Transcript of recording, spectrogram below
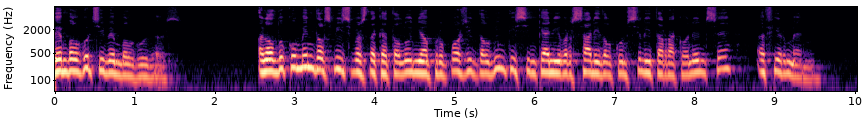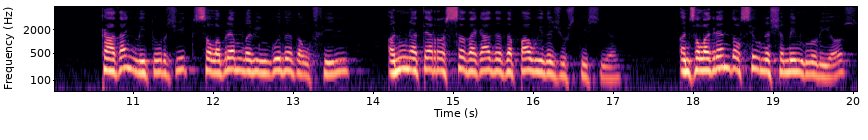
Benvolguts i benvolgudes. En el document dels bisbes de Catalunya a propòsit del 25è aniversari del Concili Tarraconense afirmem Cada any litúrgic celebrem la vinguda del Fill en una terra sedegada de pau i de justícia. Ens alegrem del seu naixement gloriós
